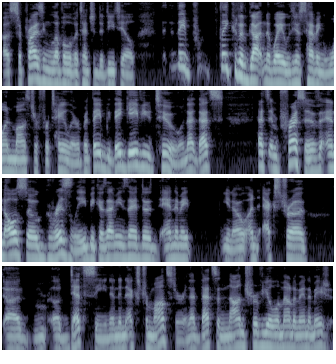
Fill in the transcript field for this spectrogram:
a surprising level of attention to detail. They they could have gotten away with just having one monster for Taylor, but they they gave you two, and that that's that's impressive and also grisly because that means they had to animate you know an extra uh, death scene and an extra monster, and that that's a non-trivial amount of animation.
